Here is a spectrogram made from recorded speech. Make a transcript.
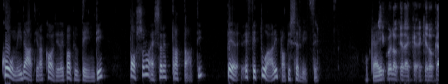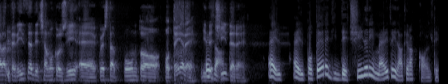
come i dati raccolti dai propri utenti possono essere trattati per effettuare i propri servizi. Okay? Sì, quello che, la, che, lo caratterizza, diciamo così, è questo appunto potere di esatto. decidere. È il, è il, potere di decidere in merito ai dati raccolti.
